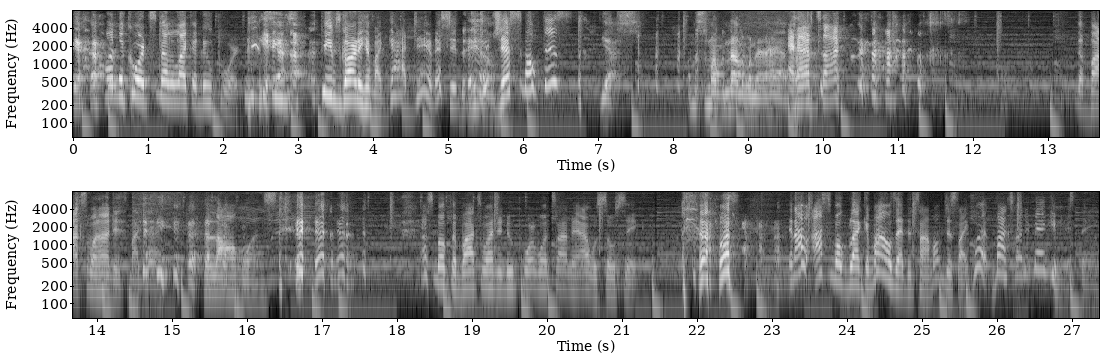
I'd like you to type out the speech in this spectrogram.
yeah. On the court smelling like a Newport. Teams yeah. teams guarding him like, God damn, that shit. Did you just smoke this Yes. I'm gonna smoke another one at halftime. at halftime? the box 100s, my guy. The long ones. I smoked the box 100 Newport one time and I was so sick. And I, I smoked Black and Milds at the time. I'm just like, what? Box 100? Man, give me this thing.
